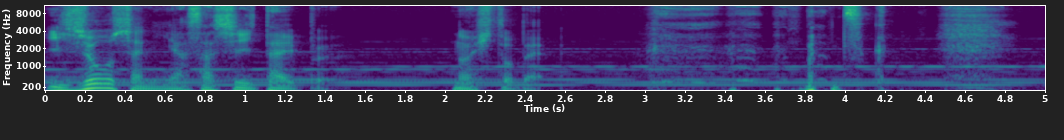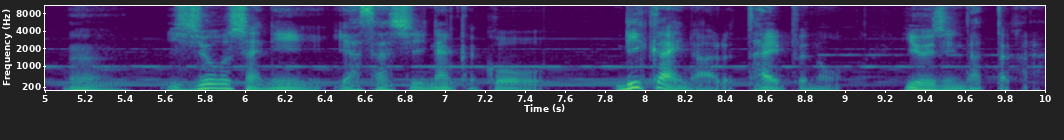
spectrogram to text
異常者に優しいタイプの人で。なんつうか。うん。異常者に優しいなんかこう理解のあるタイプの友人だったか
